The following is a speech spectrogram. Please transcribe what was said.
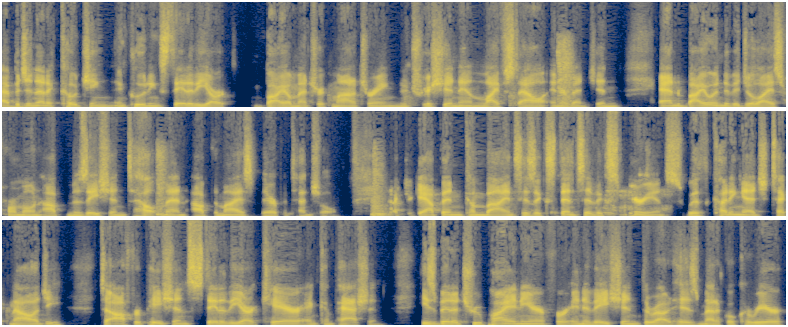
epigenetic coaching, including state of the art biometric monitoring, nutrition and lifestyle intervention, and bioindividualized hormone optimization to help men optimize their potential. Dr. Gapin combines his extensive experience with cutting edge technology to offer patients state of the art care and compassion. He's been a true pioneer for innovation throughout his medical career,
